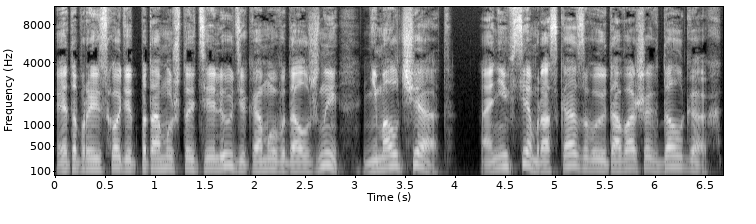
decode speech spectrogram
Это происходит потому, что те люди, кому вы должны, не молчат. Они всем рассказывают о ваших долгах.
